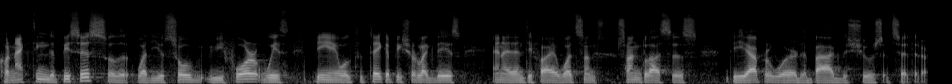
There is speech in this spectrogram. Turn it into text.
connecting the pieces, so that what you saw before, with being able to take a picture like this and identify what sun sunglasses, the upperwear, the bag, the shoes, etc.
